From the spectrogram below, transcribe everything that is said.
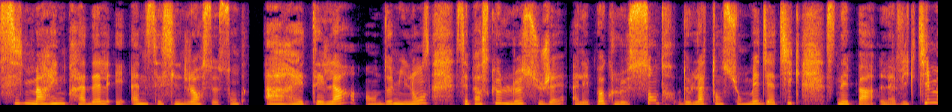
Si Marine Pradel et Anne-Cécile Georges se sont arrêtées là en 2011, c'est parce que le sujet, à l'époque, le centre de l'attention médiatique, ce n'est pas la victime,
